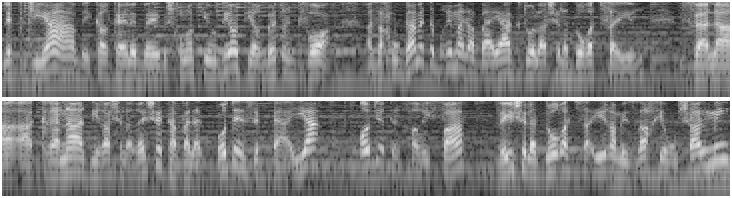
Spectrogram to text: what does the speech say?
לפגיעה, בעיקר כאלה בשכונות יהודיות, היא הרבה יותר גבוהה. אז אנחנו גם מדברים על הבעיה הגדולה של הדור הצעיר, ועל ההקרנה האדירה של הרשת, אבל עוד איזה בעיה עוד יותר חריפה, והיא של הדור הצעיר המזרח ירושלמי,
